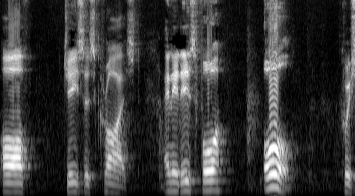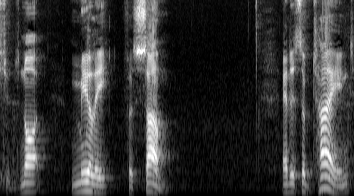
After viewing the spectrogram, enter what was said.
of Jesus Christ. And it is for all Christians, not merely for some. And it's obtained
